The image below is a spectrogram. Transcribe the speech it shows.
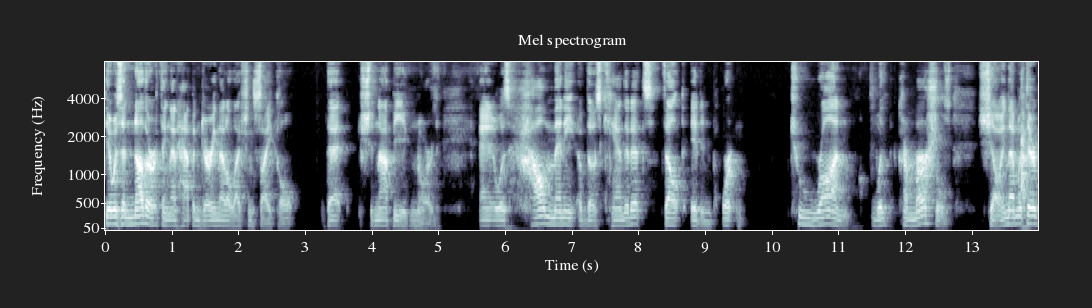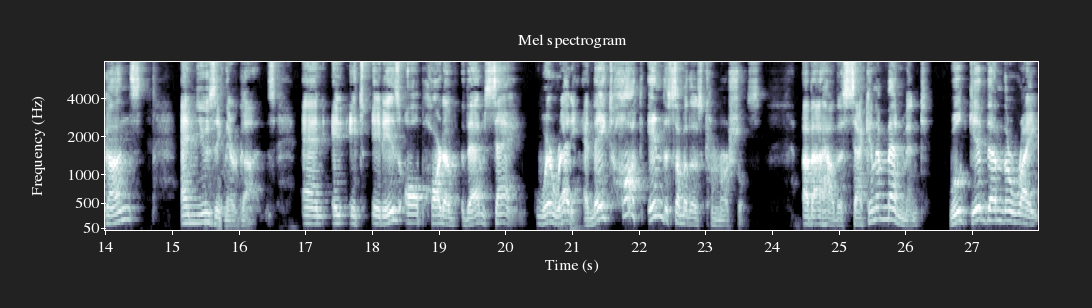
there was another thing that happened during that election cycle that should not be ignored. And it was how many of those candidates felt it important to run with commercials showing them with their guns and using their guns and it, it's it is all part of them saying we're ready. And they talk into some of those commercials about how the second amendment will give them the right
